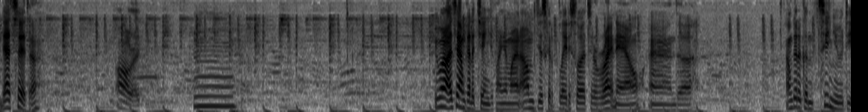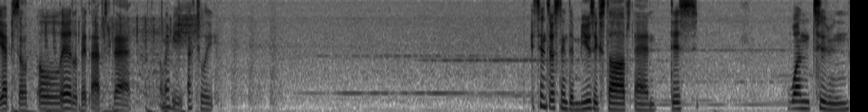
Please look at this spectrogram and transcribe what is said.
That's it, huh? Alright. Mm. You know, I think I'm gonna change my mind. I'm just gonna play the solitaire right now, and uh, I'm gonna continue the episode a little bit after that. Or maybe, actually... It's interesting the music stops and this one tune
